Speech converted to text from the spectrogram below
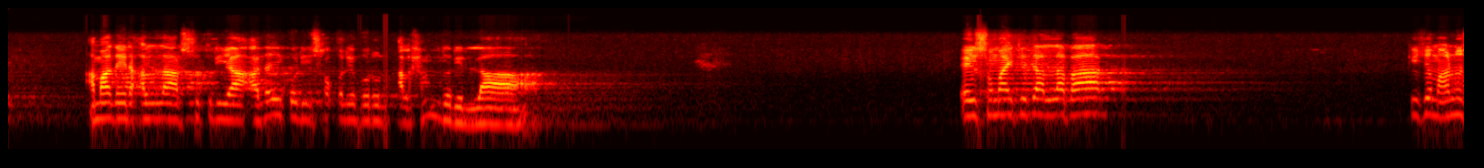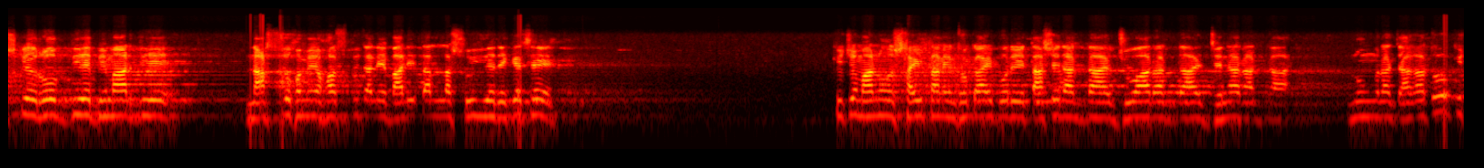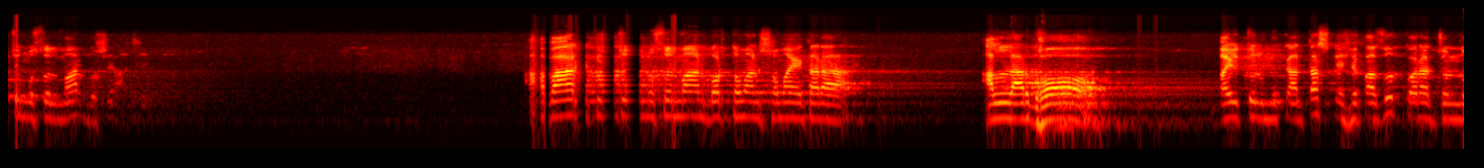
আমাদের আল্লাহর শুক্রিয়া আদায় করি সকলে বলুন, আলহামদুলিল্লাহ। এই সময়টিতে আল্লাহ পাক কিছু মানুষকে রোগ দিয়ে, বিমার দিয়ে নার্সিংহোমে হসপিটালে বাড়িতে আল্লাহ শুইয়ে রেখেছে। কিছু মানুষ শৈতানে ধোকায় পড়ে, তাসের আড্ডায়, জুয়ার আড্ডায়, জেনার আড্ডায়, নোংরা জায়গাতেও কিছু মুসলমান বসে আছে। আবার কিছু মুসলমান বর্তমান সময়ে তারা আল্লাহর ঘর, বাইতুল মুকাদ্দাসকে হেফাজত করার জন্য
